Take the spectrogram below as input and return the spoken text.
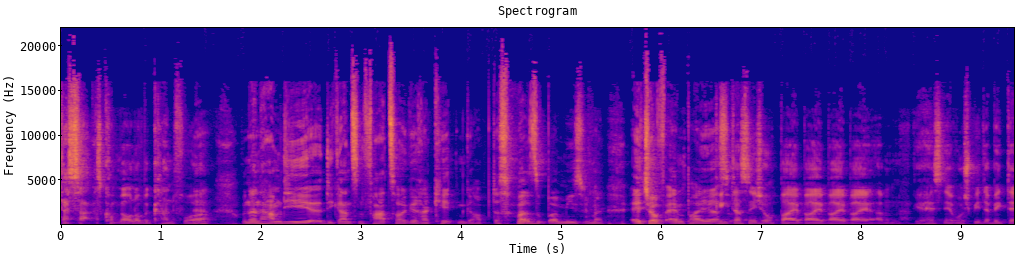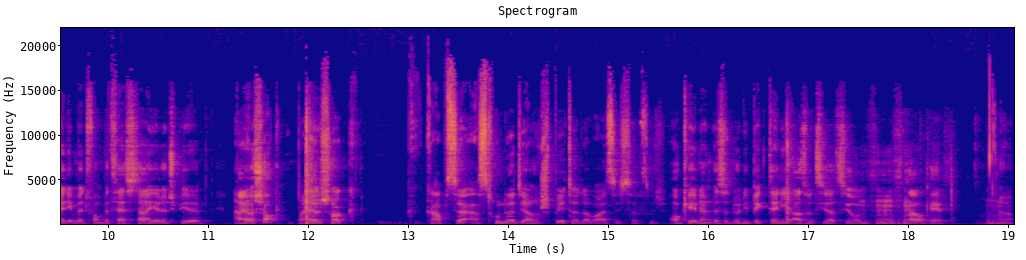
Das, das kommt mir auch noch bekannt vor. Ja. Und dann haben die, die ganzen Fahrzeuge Raketen gehabt. Das war super mies. Ich meine, Age of Empires. Ging das nicht auch bei, bei, bei, bei ähm, wie heißt denn der, wo spielt der Big Daddy mit von Bethesda hier das Spiel? Bioshock? Bioshock gab es ja erst 100 Jahre später, da weiß ich es jetzt nicht. Okay, dann ist es nur die Big Daddy-Assoziation. Hm, na okay. Ja.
